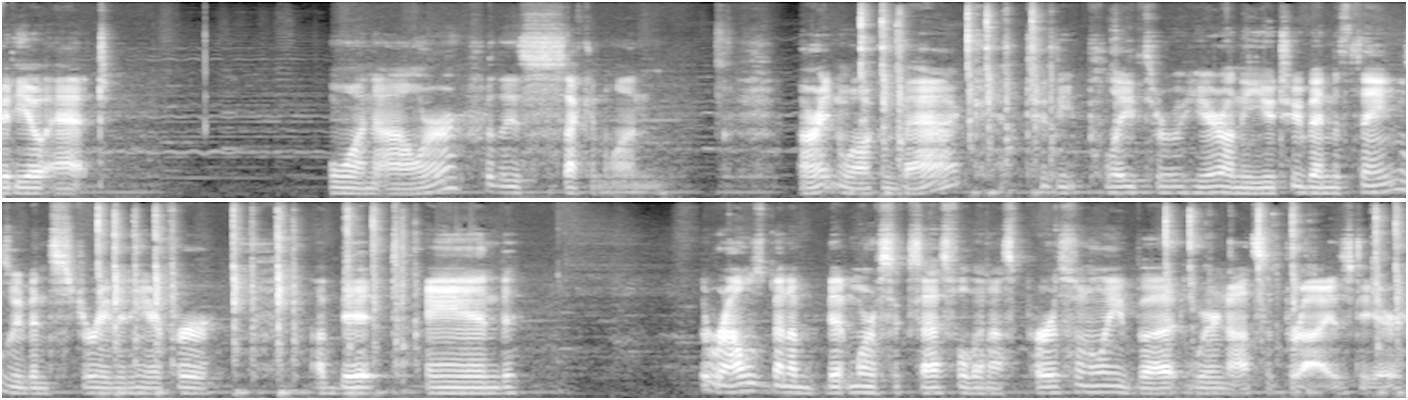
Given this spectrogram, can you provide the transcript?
video at one hour for the second one. Alright, and welcome back to the playthrough here on the YouTube end of things. We've been streaming here for a bit, and the realm's been a bit more successful than us personally, but we're not surprised here.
